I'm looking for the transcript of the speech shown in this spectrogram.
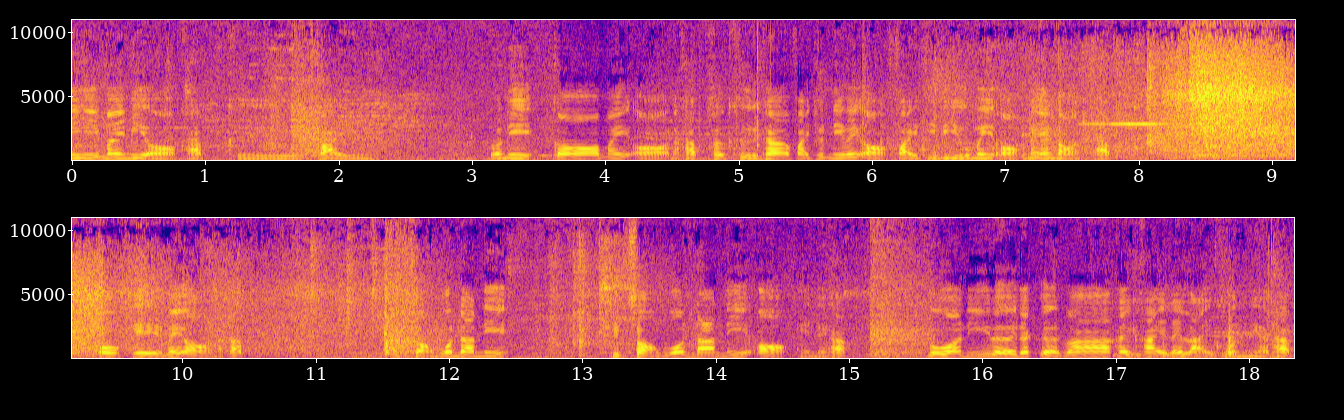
นี้ไม่มีออกครับ คือไฟตัวนี้ก็ไม่ออกนะครับ ก็คือถ้าไฟชุดนี้ไม่ออกไฟ TPU ไม่ออกแน่นอนครับ โอเคไม่ออกนะครับ 12 โวลต์ด้านนี้ 12 โวลต์ด้านนี้ออกเห็นไหมครับ ตัวนี้เลยถ้าเกิดว่าใครๆหลาย ๆ คนเนี่ยครับ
